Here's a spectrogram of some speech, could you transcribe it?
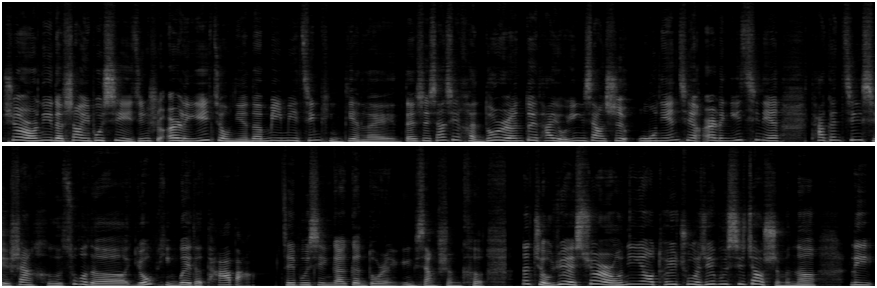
宣儿欧尼的上一部戏已经是二零一九年的《秘密精品店》嘞，但是相信很多人对她有印象是五年前二零一七年她跟金喜善合作的《有品位的她》吧。这部戏应该更多人印象深刻。那九月，宣尔欧尼要推出的这部戏叫什么呢？《The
